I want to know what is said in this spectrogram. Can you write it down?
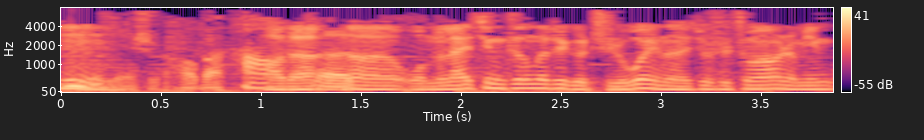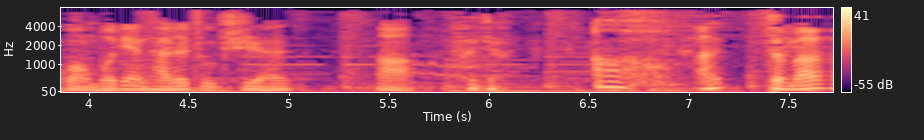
嗯面试，好吧？好好的，呃那我们来竞争的这个职位呢，就是中央人民广播电台的主持人啊 哦，啊，怎么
